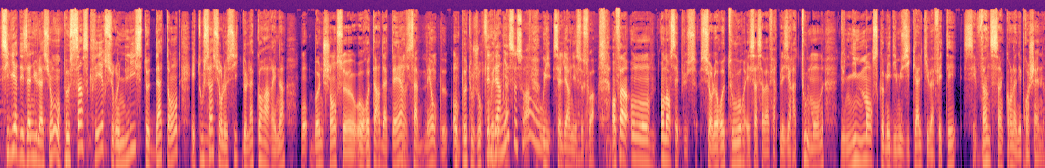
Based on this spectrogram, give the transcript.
S'il y a des annulations, on peut s'inscrire sur une liste d'attente et tout ça sur le site de l'Accor Arena. Bon, bonne chance euh, aux retardataires, Oui. ça, mais on peut, on peut toujours C'est trouver le des dernier places. ce soir ou- Oui, c'est le dernier ce soir. Enfin, on, on en sait plus sur le retour, et ça, ça va faire plaisir à tout le monde, d'une immense comédie musicale qui va fêter ses 25 ans l'année prochaine.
